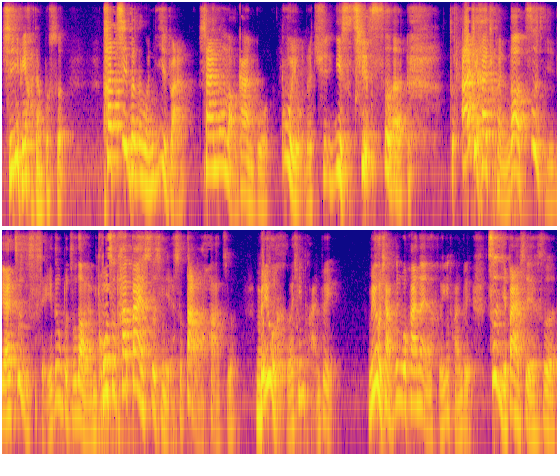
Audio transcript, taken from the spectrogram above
习近平好像不是，他既不能够逆转山东老干部固有的趋历史趋势，而且还蠢到自己连自己是谁都不知道。同时，他办事情也是大而化之，没有核心团队，没有像曾国藩那样的核心团队，自己办事也是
